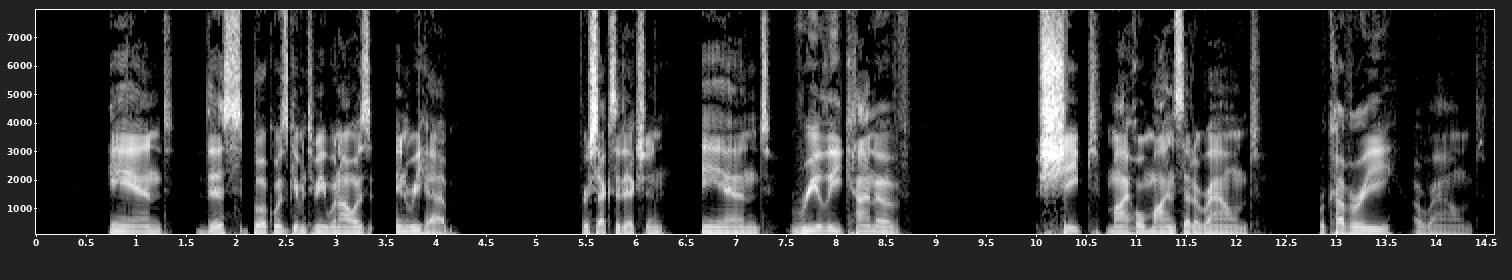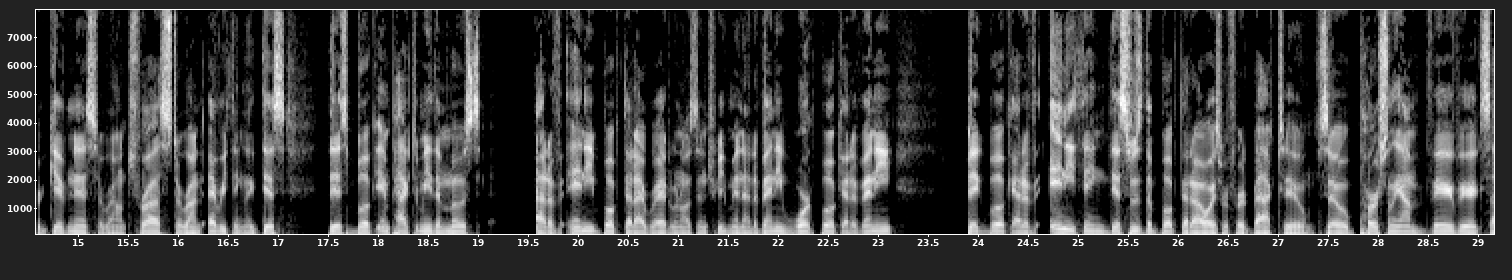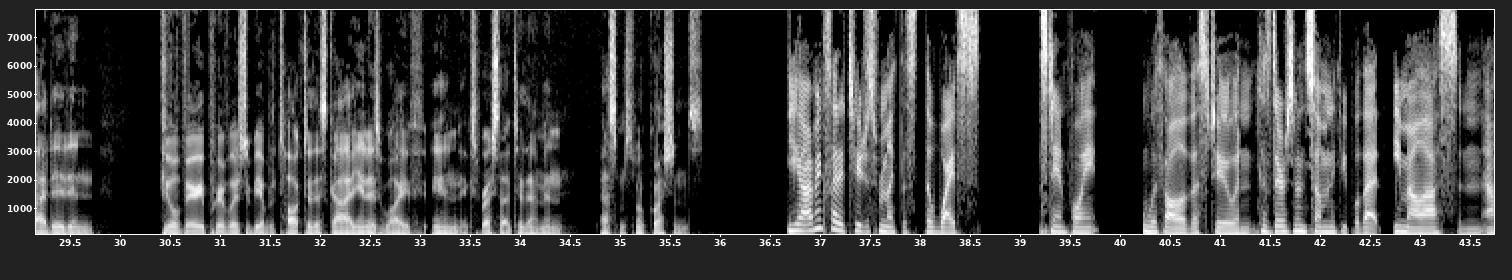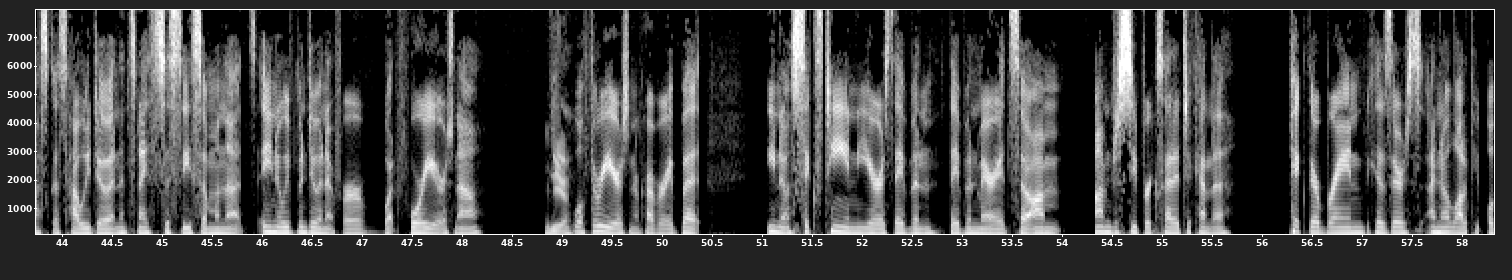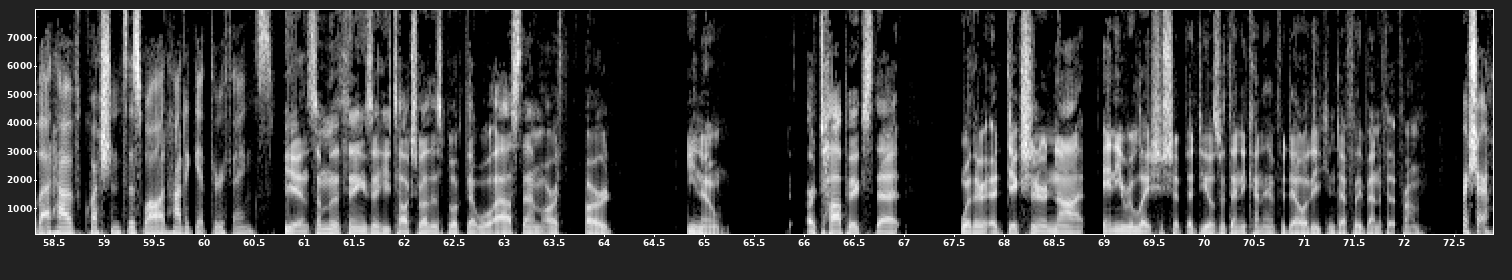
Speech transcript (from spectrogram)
And this book was given to me when I was in rehab for sex addiction, and really kind of shaped my whole mindset around recovery, around forgiveness, around trust, around everything. Like this this book impacted me the most out of any book that I read when I was in treatment, out of any workbook, out of any big book, out of anything, this was the book that I always referred back to. So personally, I'm very very excited and feel very privileged to be able to talk to this guy and his wife and express that to them and ask them some questions. Yeah, I'm excited too, just from like this the wife's standpoint with all of this too, and because there's been so many people that email us and ask us how we do it, and it's nice to see someone that's you know we've been doing it for what four years now, Yeah. well three years in recovery, but you know 16 years they've been they've been married, so I'm I'm just super excited to kind of pick their brain because there's I know a lot of people that have questions as well on how to get through things. Yeah, and some of the things that he talks about in this book that we'll ask them are are you know are topics that whether addiction or not, any relationship that deals with any kind of infidelity can definitely benefit from. For sure.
